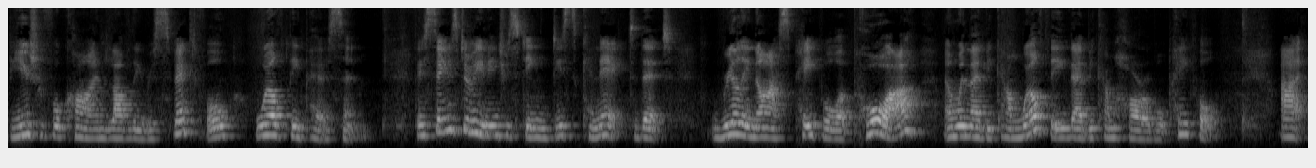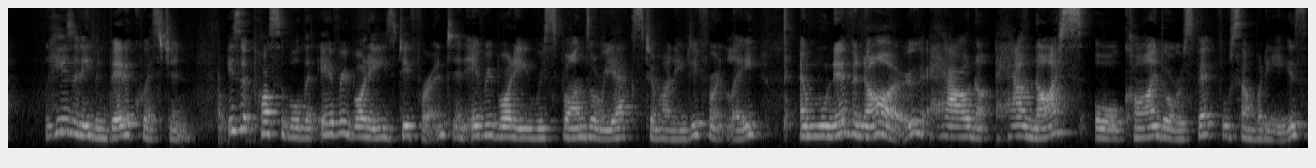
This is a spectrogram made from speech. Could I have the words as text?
beautiful, kind, lovely, respectful, wealthy person? There seems to be an interesting disconnect that really nice people are poor, and when they become wealthy, they become horrible people. Uh, here's an even better question Is it possible that everybody is different and everybody responds or reacts to money differently, and we'll never know how, how nice or kind or respectful somebody is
